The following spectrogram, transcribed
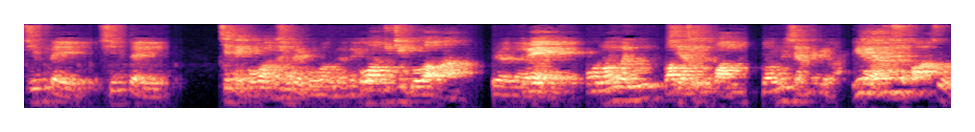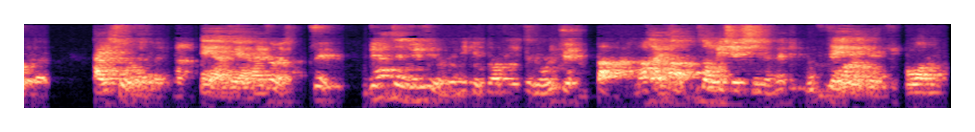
新北新北。新北国王，新北国王的那个，国王去进国王嘛，对对对，王文王王王文祥那个嘛，因为他就是华硕的台硕的人啊，对啊对啊，台硕的，所以我觉得他真的就是有能力可以做到这些事，我就觉得很棒啊，然后他也是弄一些新的那些，对对对，去国王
